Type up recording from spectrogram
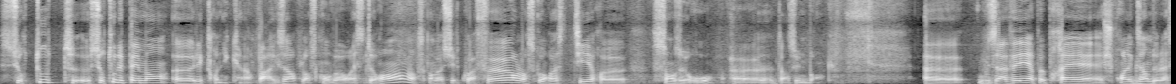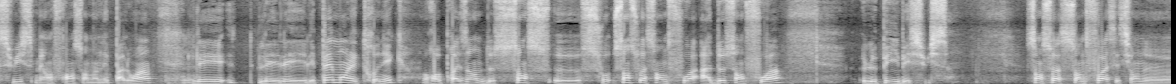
sur, toutes- euh, sur tous les paiements euh, électroniques. Alors, par exemple, lorsqu'on va au restaurant, lorsqu'on va chez le coiffeur, lorsqu'on retire euh, 100 euros euh, dans une banque. Vous avez à peu près, je prends l'exemple de la Suisse, mais en France on n'en est pas loin, les, les- les- les paiements électroniques représentent de 100, euh, so- 160 fois à 200 fois le PIB suisse. 160 fois, c'est si on ne,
